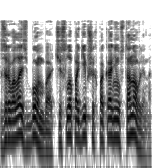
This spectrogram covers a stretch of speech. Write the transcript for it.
взорвалась бомба. Число погибших пока не установлено.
